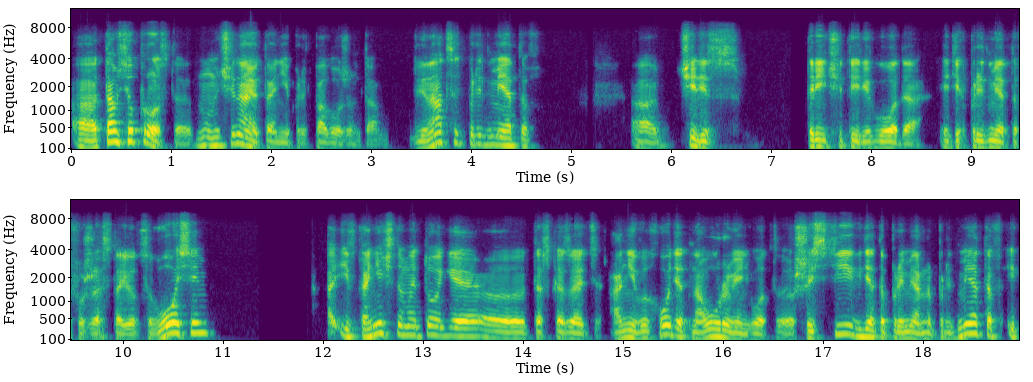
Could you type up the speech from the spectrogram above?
а, там все просто. Ну, начинают они, предположим, там 12 предметов, а, через 3-4 года этих предметов уже остается 8, а, и в конечном итоге, э, так сказать, они выходят на уровень вот э, шести где-то примерно предметов, и,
